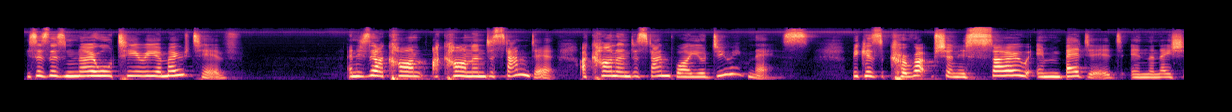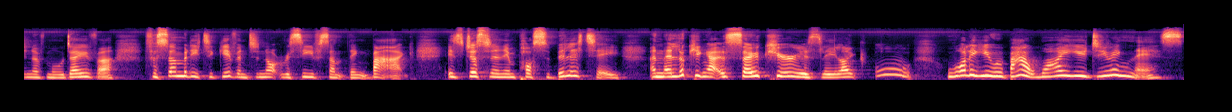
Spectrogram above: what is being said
He says, There's no ulterior motive. And he said, I can't, I can't understand it. I can't understand why you're doing this because corruption is so embedded in the nation of Moldova. For somebody to give and to not receive something back is just an impossibility. And they're looking at us so curiously, like, oh, what are you about? Why are you doing this?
